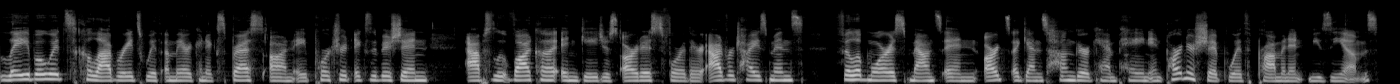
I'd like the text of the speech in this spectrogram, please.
Leibovitz collaborates with American Express on a portrait exhibition. Absolut Vodka engages artists for their advertisements. Philip Morris mounts an Arts Against Hunger campaign in partnership with prominent museums.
